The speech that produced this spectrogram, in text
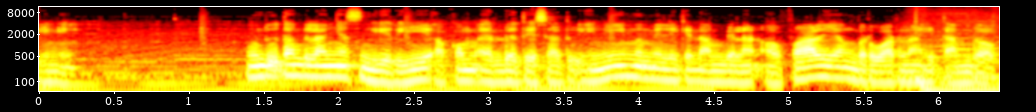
ini. Untuk tampilannya sendiri, Akom R.T1 ini memiliki tampilan oval yang berwarna hitam dop,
